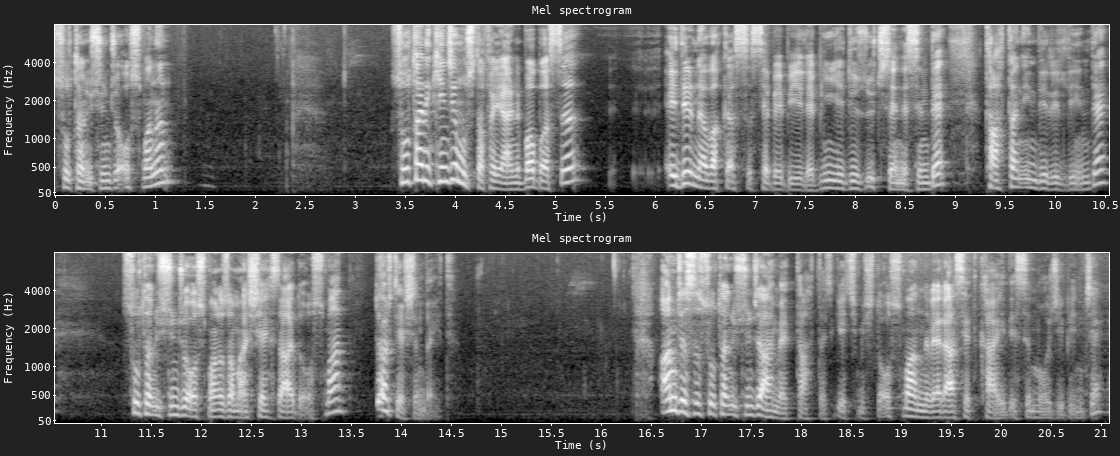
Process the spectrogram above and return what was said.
Sultan 3. Osman'ın Sultan II. Mustafa yani babası Edirne vakası sebebiyle 1703 senesinde tahttan indirildiğinde Sultan 3. Osman o zaman Şehzade Osman 4 yaşındaydı. Amcası Sultan 3. Ahmet tahta geçmişti Osmanlı veraset kaidesi mucibince.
